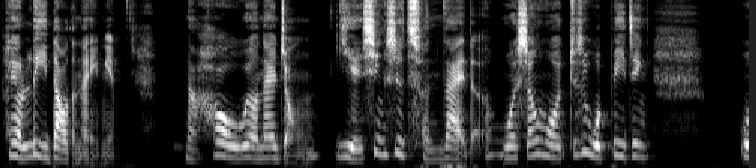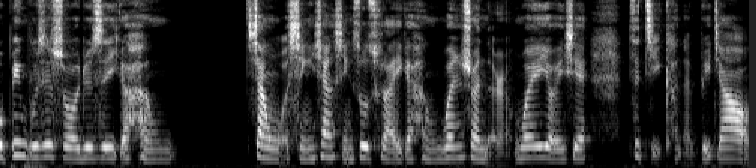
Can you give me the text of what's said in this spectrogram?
很有力道的那一面。然后我有那种野性是存在的。我生活就是我，毕竟我并不是说就是一个很。像我形象形塑出来一个很温顺的人，我也有一些自己可能比较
